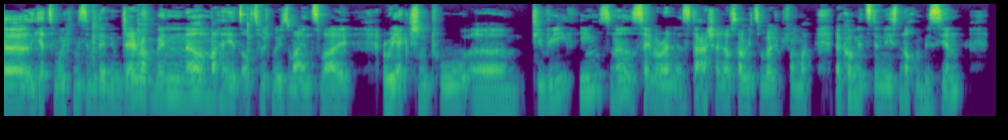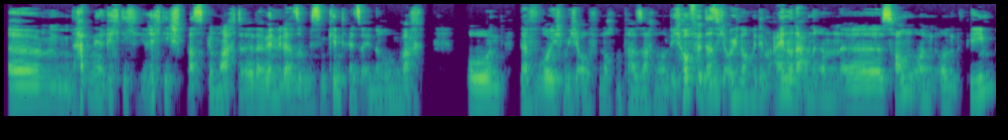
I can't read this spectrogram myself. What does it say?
Äh, jetzt, wo ich ein bisschen wieder in dem J-Rock bin, ne, und mache jetzt auch zwischendurch so ein, zwei Reaction to ähm, TV-Themes, ne? Saber Run and Star Sheriffs habe ich zum Beispiel schon gemacht. Da kommt jetzt demnächst noch ein bisschen. Ähm, hat mir richtig, richtig Spaß gemacht. Äh, da werden wieder so ein bisschen Kindheitserinnerungen wach. Und da freue ich mich auf noch ein paar Sachen. Und ich hoffe, dass ich euch noch mit dem ein oder anderen äh, Song und, und Theme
